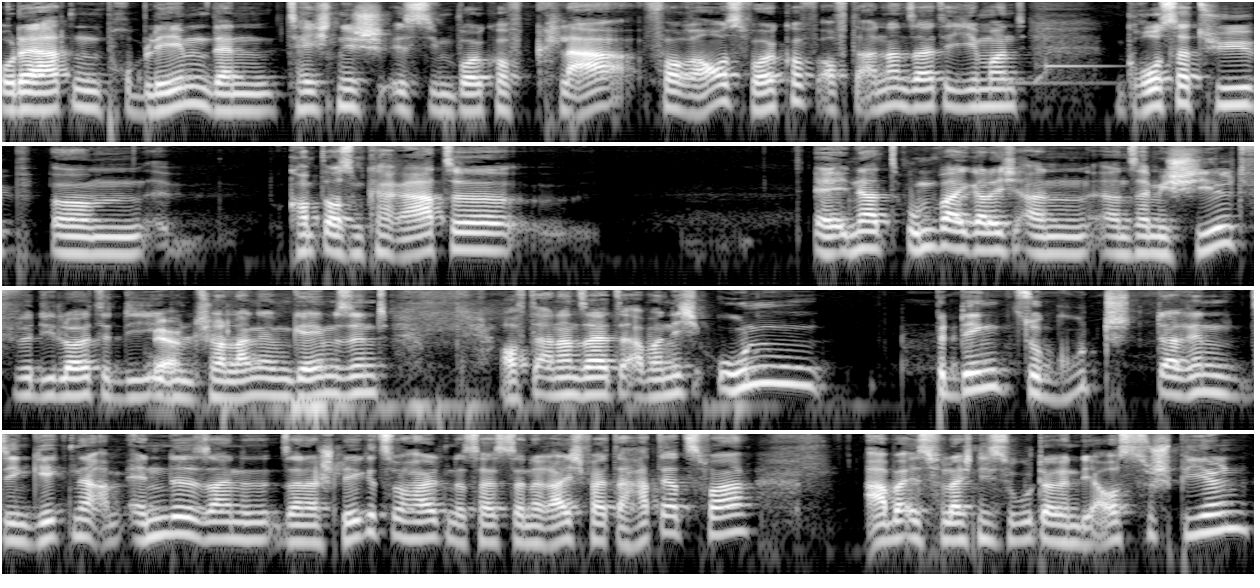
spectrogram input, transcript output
oder er hat ein Problem, denn technisch ist ihm Volkov klar voraus. Volkov auf der anderen Seite jemand, großer Typ, ähm, kommt aus dem Karate, erinnert unweigerlich an, an Sammy Shield für die Leute, die ja. schon lange im Game sind. Auf der anderen Seite aber nicht un bedingt so gut darin, den Gegner am Ende seine, seiner Schläge zu halten. Das heißt, seine Reichweite hat er zwar, aber ist vielleicht nicht so gut darin, die auszuspielen.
